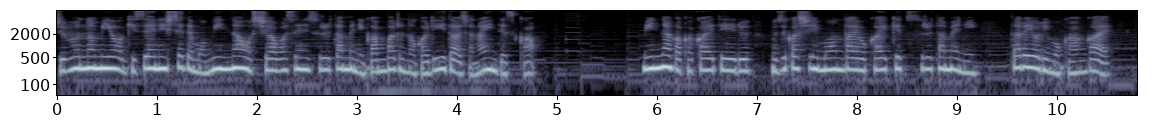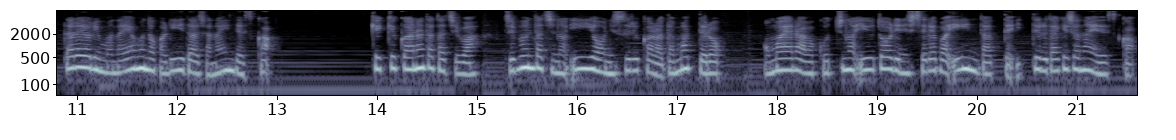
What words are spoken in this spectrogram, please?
自分の身を犠牲にしてでもみんなを幸せにするために頑張るのがリーダーじゃないんですか？みんなが抱えている難しい問題を解決するために誰よりも考え、誰よりも悩むのがリーダーじゃないんですか？結局あなたたちは自分たちのいいようにするから黙ってろ。お前らはこっちの言う通りにしてればいいんだって言ってるだけじゃないですか。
